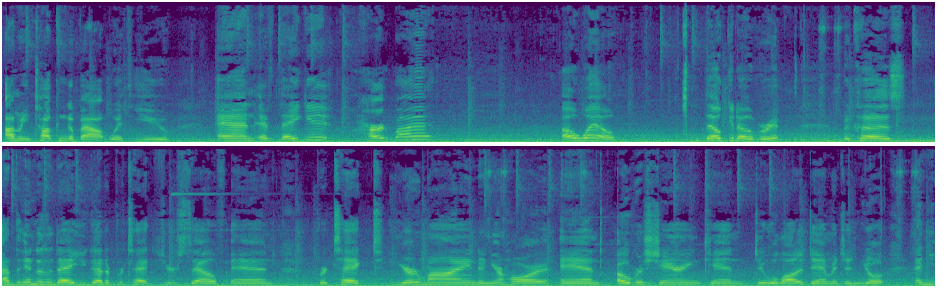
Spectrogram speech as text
I mean talking about with you. And if they get hurt by it oh well they'll get over it. Because at the end of the day you got to protect yourself and protect your mind and your heart and oversharing can do a lot of damage and you'll and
